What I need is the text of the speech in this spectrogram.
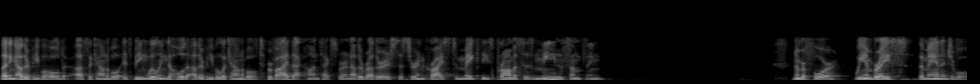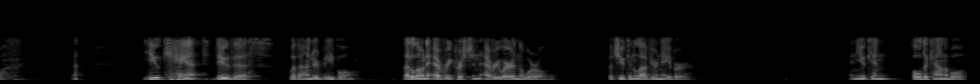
letting other people hold us accountable. It's being willing to hold other people accountable, to provide that context for another brother or sister in Christ, to make these promises mean something. Number four, we embrace the manageable. You can't do this with a hundred people, let alone every Christian everywhere in the world. But you can love your neighbor. And you can hold accountable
